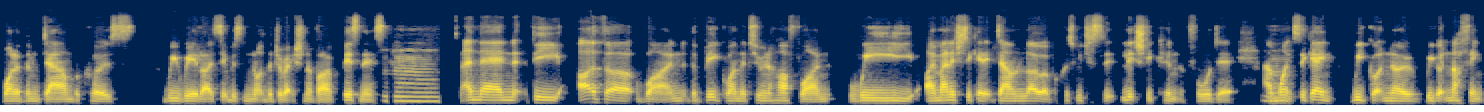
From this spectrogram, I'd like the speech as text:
one of them down because we realized it was not the direction of our business. Mm, And then the other one, the big one, the two and a half one, we I managed to get it down lower because we just literally couldn't afford it. And mm, once again, we got no, we got nothing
